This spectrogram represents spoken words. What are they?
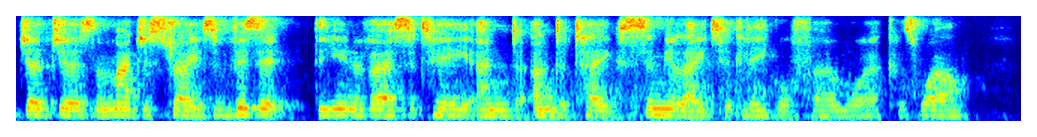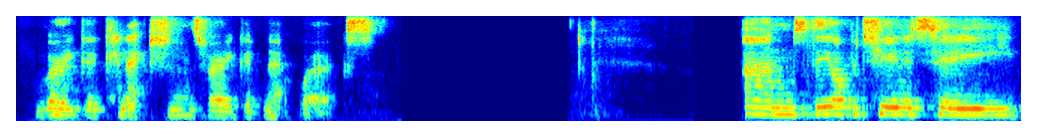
judges and magistrates visit the university and undertake simulated legal firm work as well. Very good connections, very good networks. And the opportunity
